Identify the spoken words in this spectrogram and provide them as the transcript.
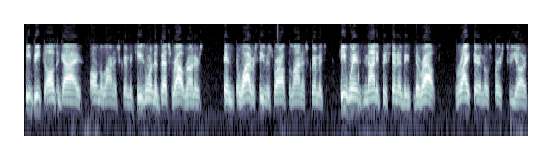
He beats all the guys on the line of scrimmage. He's one of the best route runners and wide receivers right off the line of scrimmage. He wins 90% of the, the routes right there in those first two yards.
